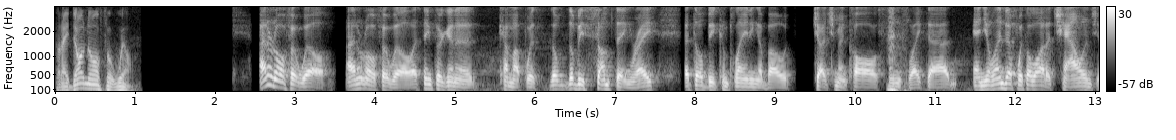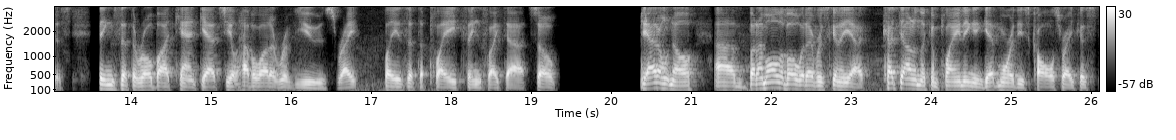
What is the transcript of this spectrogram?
but I don't know if it will. I don't know if it will. I don't know if it will. I think they're going to come up with there'll, there'll be something right that they'll be complaining about judgment calls, things like that, and you'll end up with a lot of challenges, things that the robot can't get. So you'll have a lot of reviews, right? Plays at the plate, things like that. So. Yeah, I don't know, um, but I'm all about whatever's going to yeah cut down on the complaining and get more of these calls right because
